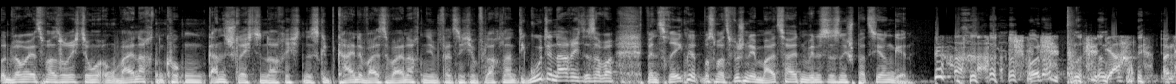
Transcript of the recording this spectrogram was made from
Und wenn wir jetzt mal so Richtung Weihnachten gucken, ganz schlechte Nachrichten. Es gibt keine weiße Weihnachten, jedenfalls nicht im Flachland. Die gute Nachricht ist aber, wenn es regnet, muss man zwischen den Mahlzeiten wenigstens nicht spazieren gehen. oder? ja, man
